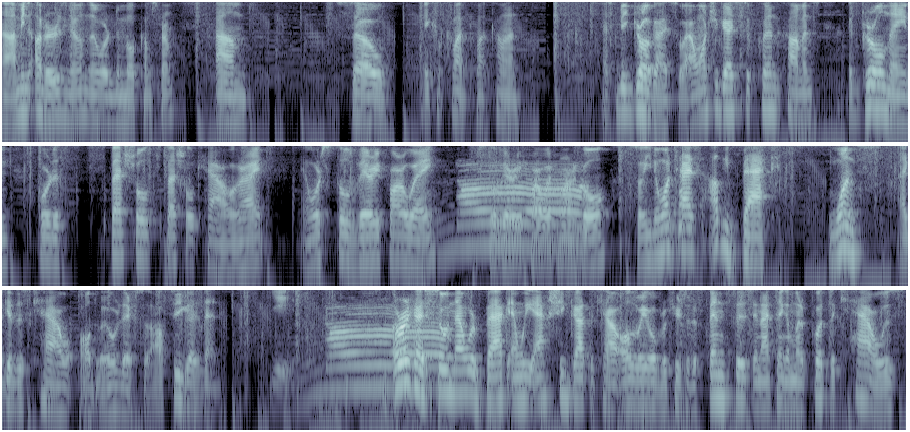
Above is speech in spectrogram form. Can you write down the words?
Uh, I mean, udders, you know, know where the milk comes from. Um, so, hey, come, come on, come on, come on. It has to be girl, guys. So I want you guys to put in the comments a girl name for this special, special cow, right? And we're still very far away. Still very far away from our goal. So you know what, guys? I'll be back once I get this cow all the way over there. So I'll see you guys then. Yeah. Alright guys, so now we're back and we actually got the cow all the way over here to the fences and I think I'm gonna put the cows,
